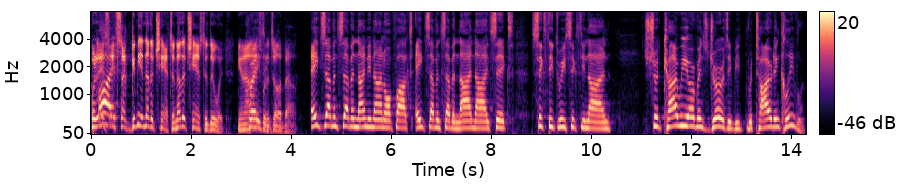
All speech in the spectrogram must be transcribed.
But it's, right. it's like, give me another chance, another chance to do it. You know, that's what it's all about. 877-99 on Fox, 877-996-6369. Should Kyrie Irving's jersey be retired in Cleveland?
